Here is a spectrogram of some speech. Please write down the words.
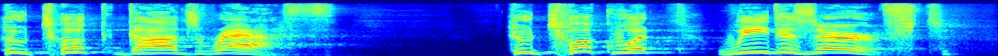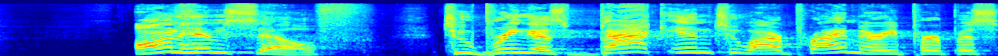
who took God's wrath, who took what we deserved on himself to bring us back into our primary purpose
